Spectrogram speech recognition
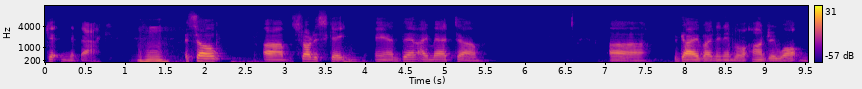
getting it back. hmm And so um, started skating, and then I met um, uh, a guy by the name of Andre Walton,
